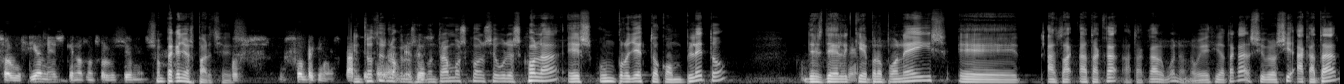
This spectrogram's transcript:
soluciones que no son soluciones, Son pequeños parches. pues son pequeños parches. Entonces, lo que nos encontramos con Seguro Escola es un proyecto completo desde el Sí. que proponéis eh, ata- atacar, atacar, bueno, no voy a decir atacar, sí, pero sí acatar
